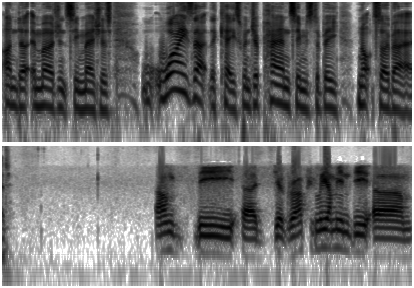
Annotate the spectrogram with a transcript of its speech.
under emergency measures. Why is that the case when Japan seems to be not so bad? Um, the uh, geographically, I mean the, um,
